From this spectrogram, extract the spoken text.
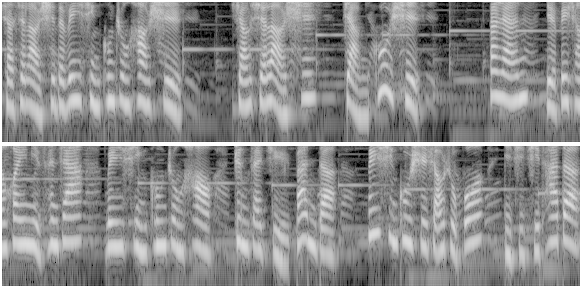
小雪老师的微信公众号是“小雪老师讲故事”。当然，也非常欢迎你参加微信公众号正在举办的微信故事小主播以及其他的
